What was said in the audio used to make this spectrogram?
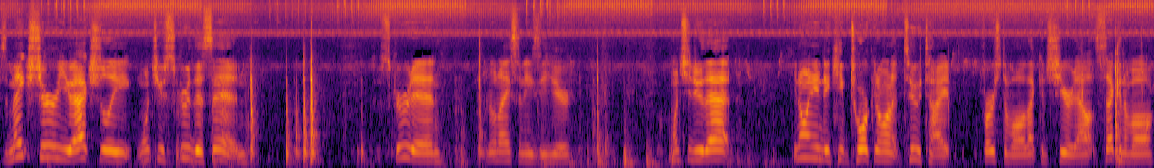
is make sure you actually, once you screw this in, so screw it in, real nice and easy here. Once you do that, you don't need to keep torquing on it too tight. First of all, that could shear it out. Second of all,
